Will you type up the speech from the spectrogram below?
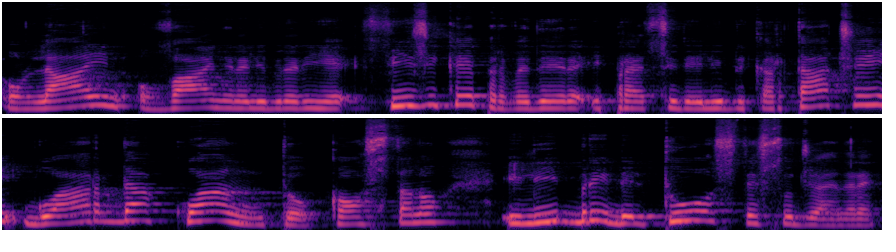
online o vai nelle librerie fisiche per vedere i prezzi dei libri cartacei, guarda quanto costano i libri del tuo stesso genere,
